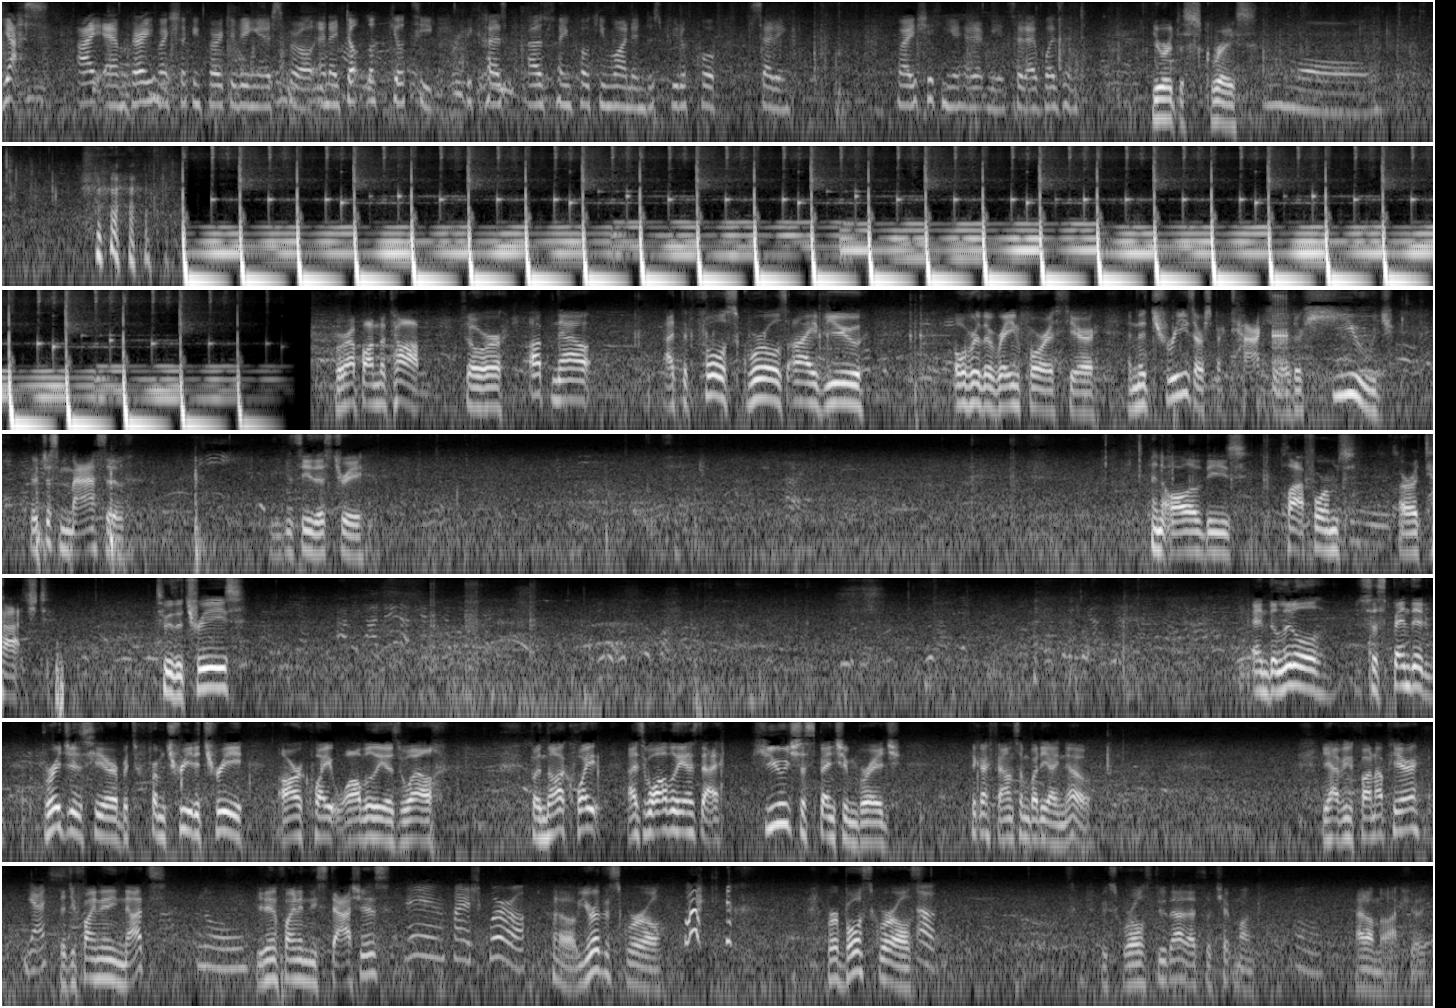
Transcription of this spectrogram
Yes, I am very much looking forward to being a squirrel and I don't look guilty because I was playing Pokemon in this beautiful setting. Why are you shaking your head at me and said I wasn't? You're a disgrace. No. we're up on the top. So we're up now at the full squirrel's eye view over the rainforest here. And the trees are spectacular. They're huge. They're just massive. You can see this tree. And all of these platforms are attached to the trees and the little suspended bridges here from tree to tree are quite wobbly as well but not quite as wobbly as that huge suspension bridge I think I found somebody I know you having fun up here? Yes. Did you find any nuts? No. You didn't find any stashes? I didn't find a squirrel. Oh, you're the squirrel. What? We're both squirrels. Oh. Do squirrels do that? That's the chipmunk. I don't know actually.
